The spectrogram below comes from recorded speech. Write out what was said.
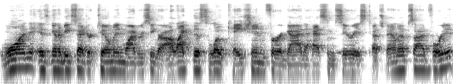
One is going to be Cedric Tillman, wide receiver. I like this location for a guy that has some serious touchdown upside for you.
